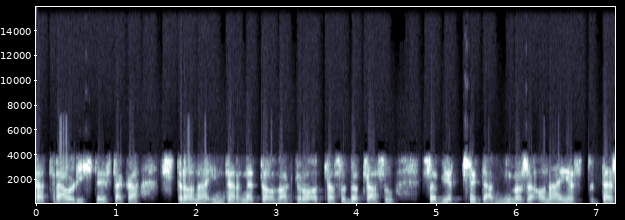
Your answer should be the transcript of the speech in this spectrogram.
Vertraulich to jest taka strona internetowa, którą od czasu do czasu sobie czytam, mimo że ona jest też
